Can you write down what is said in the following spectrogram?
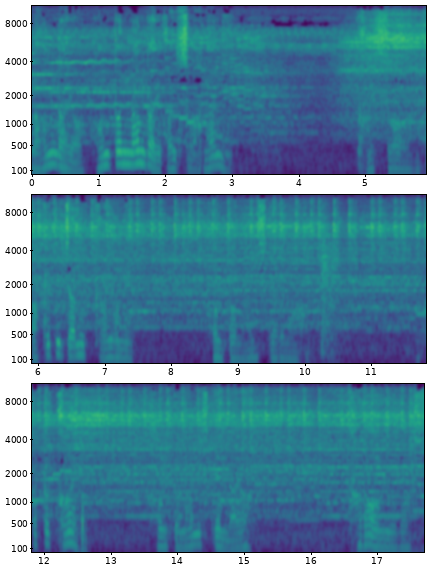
なんだよ。本当になんだよ、こいつは。何？こいつは、負けてじゃねえかよね。本当何してるの？分かった来い。本当何してんだよ。殻を見ろす。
